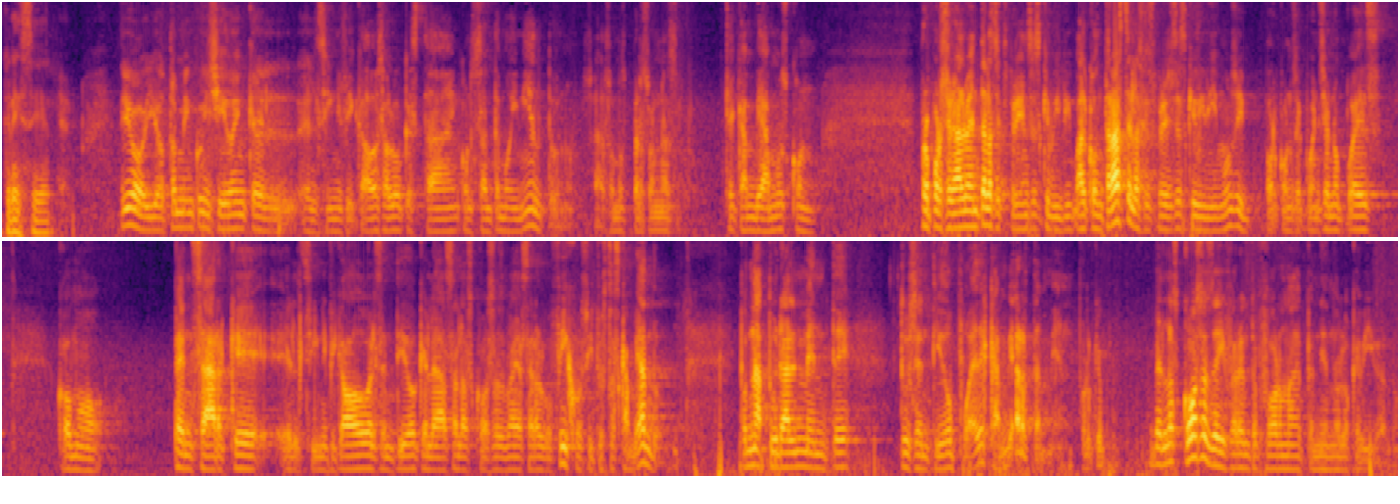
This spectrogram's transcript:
crecer. Digo, yo también coincido en que el, el significado es algo que está en constante movimiento, ¿no? O sea, somos personas que cambiamos con proporcionalmente a las experiencias que vivimos, al contraste de las experiencias que vivimos y por consecuencia no puedes como pensar que el significado o el sentido que le das a las cosas vaya a ser algo fijo si tú estás cambiando. Pues naturalmente tu sentido puede cambiar también, porque ves las cosas de diferente forma dependiendo de lo que vivas. ¿no?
